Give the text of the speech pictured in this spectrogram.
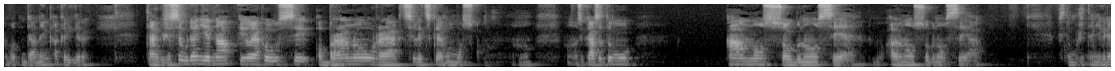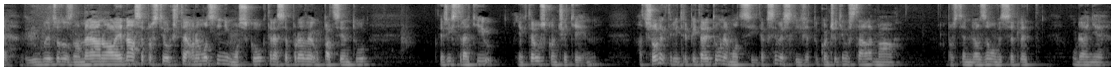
nebo Dunning a Krieger, takže se údajně jedná i o jakousi obranou reakci lidského mozku. No. Říká se tomu anosognosie, nebo anosognosia. si to můžete někde vygooglit, co to znamená, no ale jedná se prostě o určité onemocnění mozku, které se projevuje u pacientů, kteří ztratí některou z končetin a člověk, který trpí tady tou nemocí, tak si myslí, že tu končetinu stále má. Prostě nelze mu vysvětlit údajně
